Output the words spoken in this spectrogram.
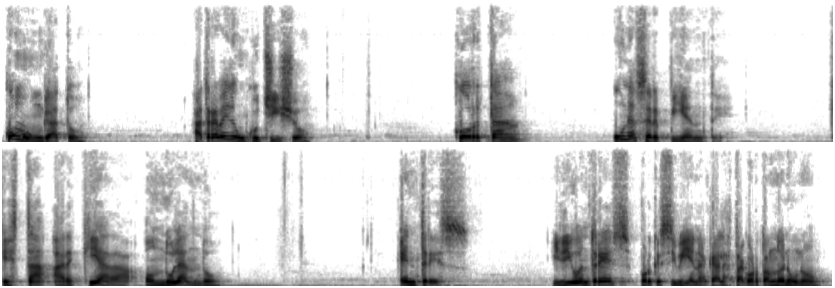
cómo un gato, a través de un cuchillo, corta una serpiente que está arqueada, ondulando, en tres. Y digo en tres porque si bien acá la está cortando en uno,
